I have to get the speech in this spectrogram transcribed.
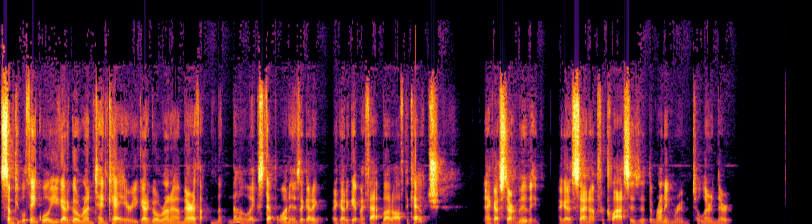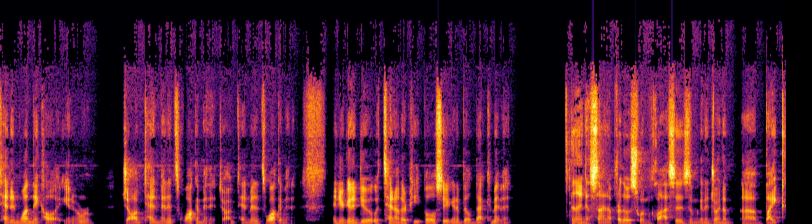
some people think, well, you got to go run 10k or you got to go run a marathon. No, like step one is I got to I got to get my fat butt off the couch, and I got to start moving. I got to sign up for classes at the running room to learn their 10 and 1 they call it, you know, jog 10 minutes, walk a minute, jog 10 minutes, walk a minute. And you're going to do it with 10 other people, so you're going to build that commitment. And I'm going to sign up for those swim classes. I'm going to join a, a bike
